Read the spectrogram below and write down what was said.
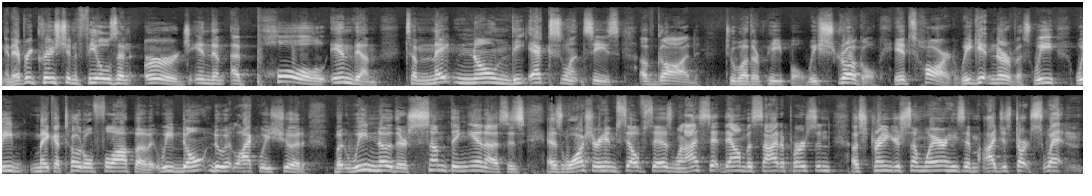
And every Christian feels an urge in them, a pull in them to make known the excellencies of God to other people. We struggle. It's hard. We get nervous. We, we make a total flop of it. We don't do it like we should. But we know there's something in us. As, as Washer himself says, when I sit down beside a person, a stranger somewhere, he said, I just start sweating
